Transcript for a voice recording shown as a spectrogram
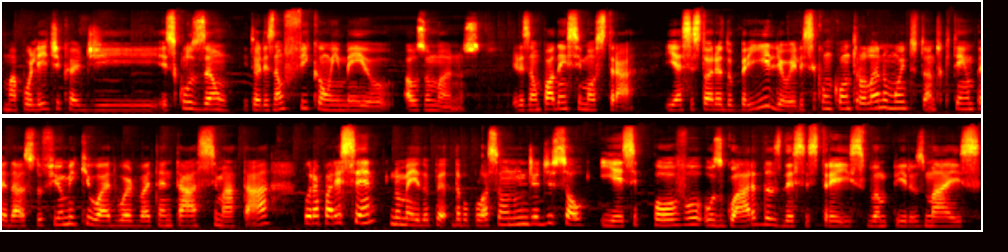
uma política de exclusão, então eles não ficam em meio aos humanos. Eles não podem se mostrar. E essa história do brilho, eles ficam controlando muito, tanto que tem um pedaço do filme que o Edward vai tentar se matar por aparecer no meio do da população num dia de sol. E esse povo, os guardas desses três vampiros mais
